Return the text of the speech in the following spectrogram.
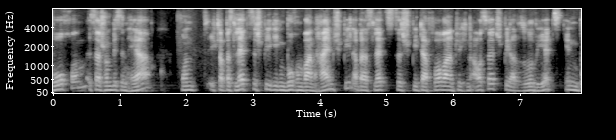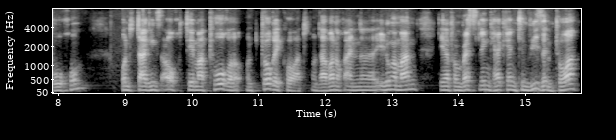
Bochum ist ja schon ein bisschen her. Und ich glaube, das letzte Spiel gegen Bochum war ein Heimspiel, aber das letzte Spiel davor war natürlich ein Auswärtsspiel, also so wie jetzt in Bochum. Und da ging es auch Thema Tore und Torrekord. Und da war noch ein äh, junger Mann, den wir vom Wrestling her kennt, Tim Wiese im Tor.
